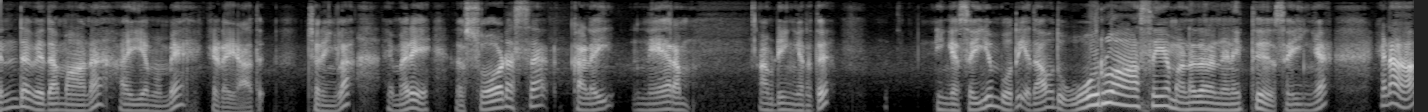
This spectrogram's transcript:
எந்த விதமான ஐயமுமே கிடையாது. சரிங்களா? இது மாதிரி இந்த சோடச கலை நேரம் அப்படிங்கிறது நீங்கள் செய்யும்போது ஏதாவது ஒரு ஆசையை மனதில் நினைத்து செய்யுங்க. ஏன்னா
